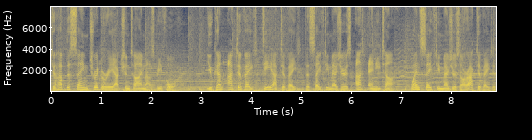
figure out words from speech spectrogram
to have the same trigger reaction time as before. You can activate, deactivate the safety measures at any time. When safety measures are activated,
